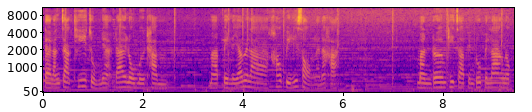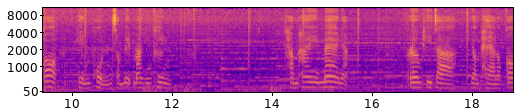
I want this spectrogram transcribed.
แต่หลังจากที่จุ๋มเนี่ยได้ลงมือทำมาเป็นระยะเวลาเข้าปีที่ 2 แล้วนะคะ มันเริ่มที่จะเป็นรูปเป็นร่างแล้วก็เห็นผลสำเร็จมากยิ่งขึ้นทำให้แม่เนี่ยเริ่มที่จะยอมแพ้แล้วก็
